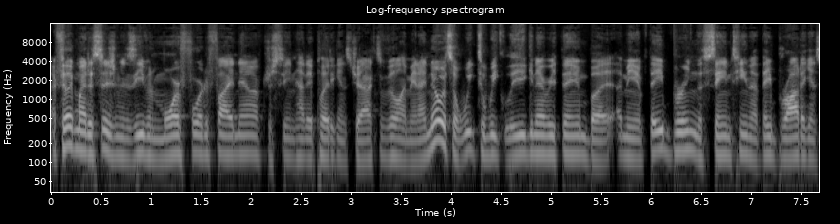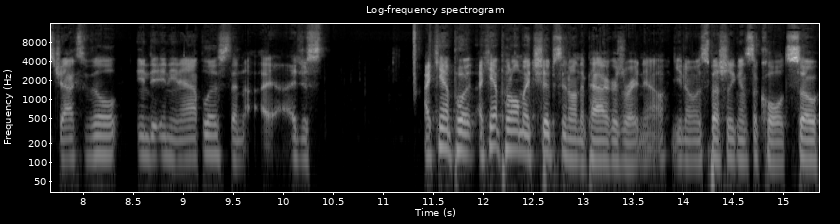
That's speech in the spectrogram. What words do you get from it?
I feel like my decision is even more fortified now after seeing how they played against Jacksonville. I mean, I know it's a week to week league and everything, but I mean, if they bring the same team that they brought against Jacksonville into Indianapolis, then I, I just I can't put I can't put all my chips in on the Packers right now, you know, especially against the Colts. So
